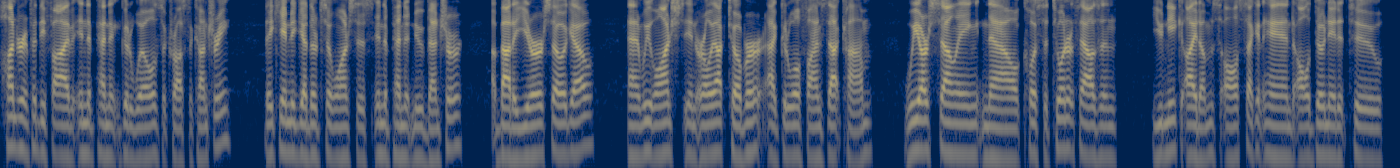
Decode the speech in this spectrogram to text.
155 independent Goodwills across the country, they came together to launch this independent new venture about a year or so ago. And we launched in early October at goodwillfinds.com. We are selling now close to 200,000 unique items, all secondhand, all donated to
